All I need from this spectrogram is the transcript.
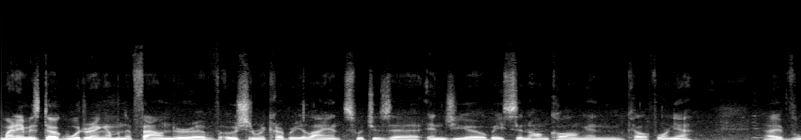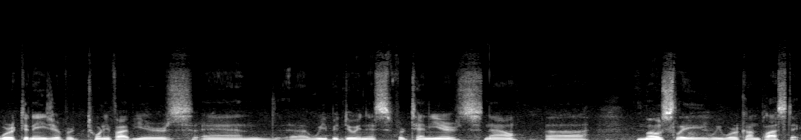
My name is Doug Woodring. I'm the founder of Ocean Recovery Alliance, which is an NGO based in Hong Kong and California. I've worked in Asia for 25 years, and uh, we've been doing this for 10 years now. Uh, mostly, we work on plastic,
